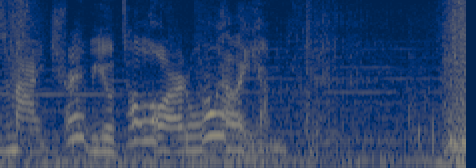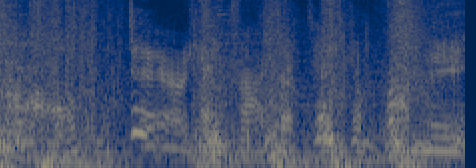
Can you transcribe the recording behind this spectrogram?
Is my tribute to Lord William. How dare you try to take him from me?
